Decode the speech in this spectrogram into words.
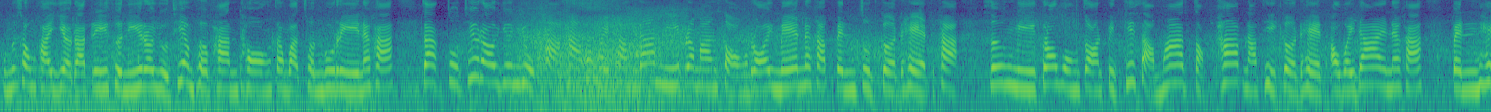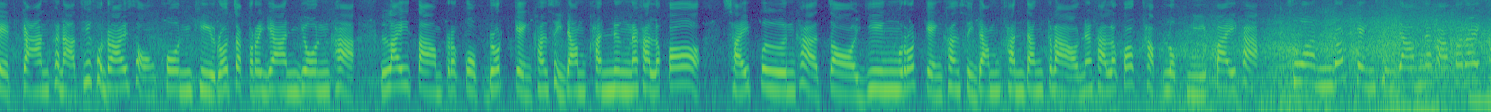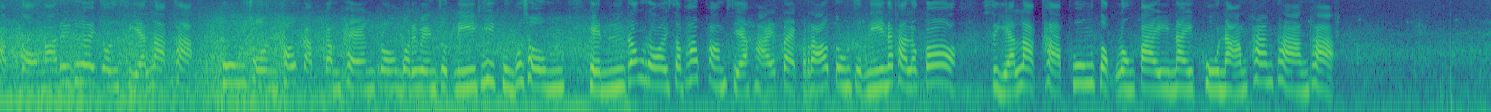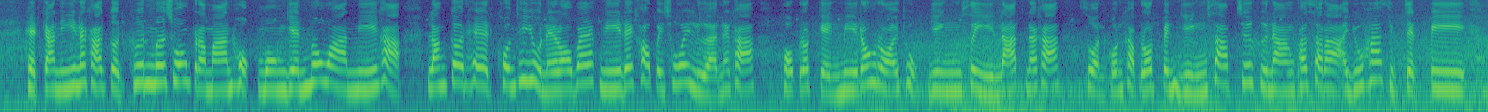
คุณผู้ชมคะเหยี่ยราตรีคืนนี้เราอยู่ที่อำเภอพานทองจังหวัดชนบุรีนะคะ จากจุดที่เรายืนอยู่ค่ะห่างออกไปทางด้านนี้ประมาณ 200 เมตรนะคะ เป็นจุดเกิดเหตุค่ะ ซึ่งมีกล้องวงจรปิดที่สามารถจับภาพนาทีเกิดเหตุเอาไว้ได้นะคะ เป็นเหตุการณ์ขณะที่คนร้ายสองคนขี่รถจักรยานยนต์ค่ะ ไล่ตามประกบรถเก่งคันสีดำคันหนึ่งนะคะ แล้วก็ใช้ปืนค่ะจ่อยิงรถเก่งคันสีดำคันดังกล่าวนะคะ แล้วก็ขับหลบหนีไปค่ะ ส่วนรถเก่งสีดำนะคะ ก็ได้ขับต่อมาเรื่อยๆ จนเสียหลักค่ะพุ่งชนเข้ากับกำแพงตรงบริเวณจุดนี้ที่คุณผู้ชม เห็นร่องรอยสภาพความเสียหายแตกร้าวตรงจุดนี้นะคะ แล้วก็ เสียหลักค่ะพุ่งตกลงไปในคูน้ำข้างทางค่ะ เหตุการณ์นี้นะคะเกิดขึ้นเมื่อช่วงประมาณ 6 โมงเย็นเมื่อวานนี้ค่ะ หลังเกิดเหตุคนที่อยู่ในละแวกนี้ได้เข้าไปช่วยเหลือนะคะ พบรถเก๋งมีร่องรอยถูกยิง 4 นัดนะคะ ส่วนคนขับรถเป็นหญิงทราบชื่อคือนางพัสราอายุ 57 ปี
